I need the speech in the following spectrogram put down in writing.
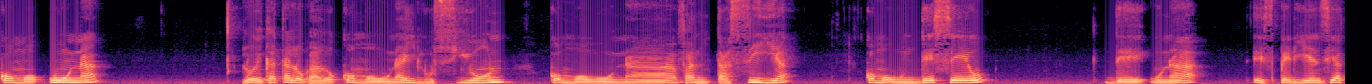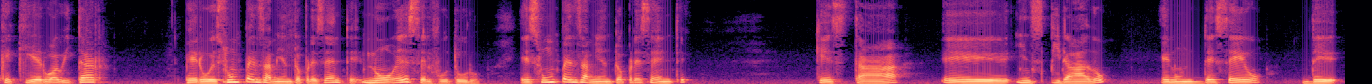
como una, lo he catalogado como una ilusión, como una fantasía, como un deseo de una experiencia que quiero habitar. Pero es un pensamiento presente, no es el futuro, es un pensamiento presente que está eh, inspirado en un deseo de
